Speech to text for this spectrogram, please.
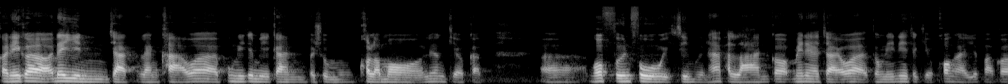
กรณีก็ได้ยินจากแหล่งข่าวว่าพรุ่งนี้จะมีการประชุมคอรมอเรื่องเกี่ยวกับงบฟื้นฟูอีก 45,000 ล้าน ก็ไม่แน่ใจว่าตรงนี้นี่จะเกี่ยวข้องอะไรหรือเปล่าก็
